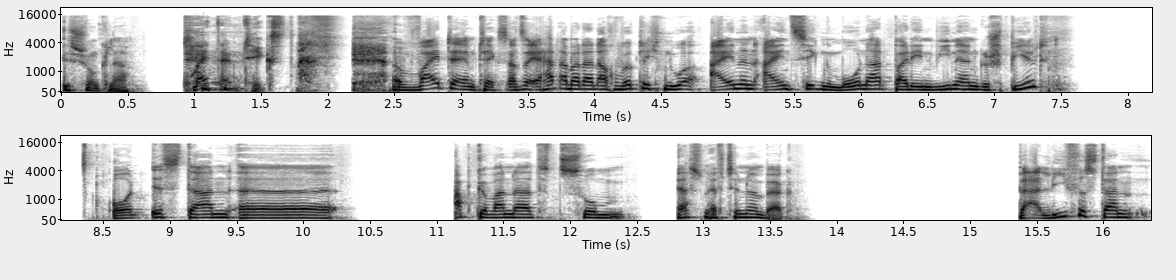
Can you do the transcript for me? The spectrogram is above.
Ist schon klar. Weiter im Text. Weiter im Text. Also er hat aber dann auch wirklich nur einen einzigen Monat bei den Wienern gespielt und ist dann äh, abgewandert zum ersten FC Nürnberg. Da lief es dann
